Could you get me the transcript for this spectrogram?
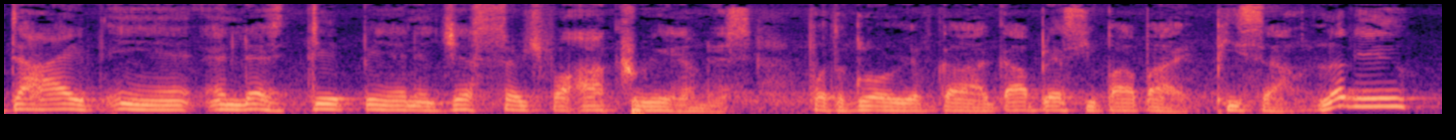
dive in and let's dip in and just search for our creativeness for the glory of God. God bless you. Bye bye. Peace out. Love you.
